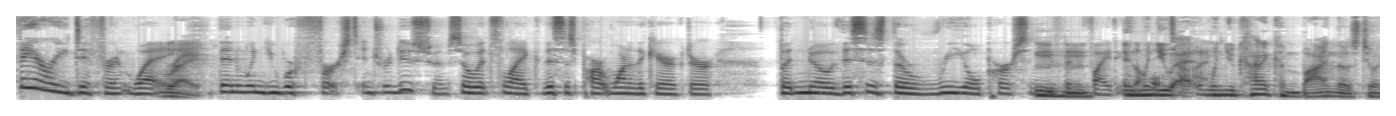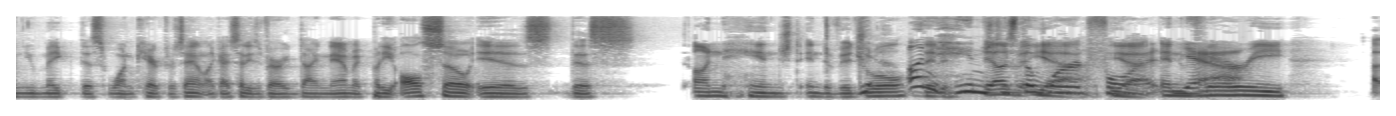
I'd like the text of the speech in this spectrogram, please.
very different way Right. than when you were first introduced to him. So it's like this is part one of the character, but no, this is the real person you've been fighting Mm-hmm. and the when you time. when you kind of combine those two and you make this one character Zant, like I said, he's very dynamic, but he also is this unhinged individual. Yeah, unhinged is the word for yeah, it. and Yeah. very. Uh,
